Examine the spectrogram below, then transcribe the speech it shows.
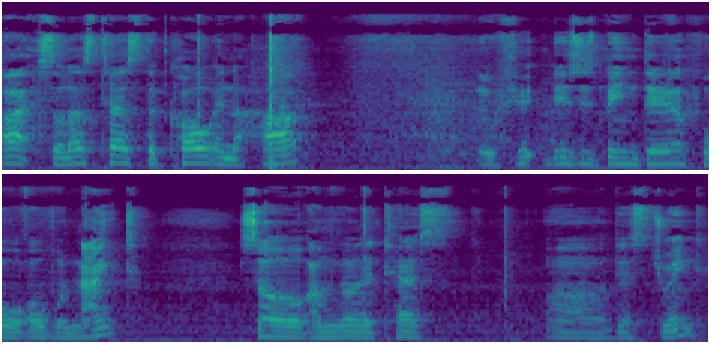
All right so let's test the cold and the hot. This has been there for overnight. So i'm gonna test uh, this drink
